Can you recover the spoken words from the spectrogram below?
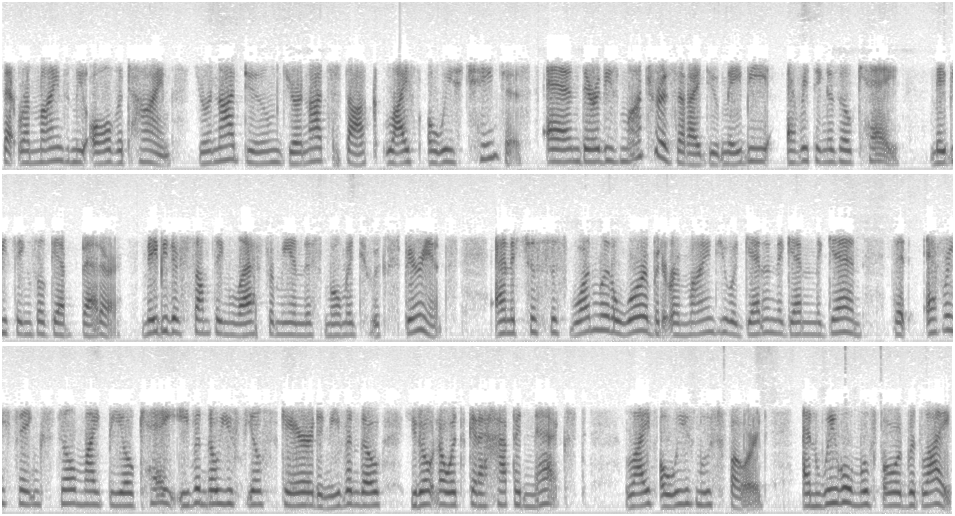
that reminds me all the time, you're not doomed, you're not stuck, life always changes. And there are these mantras that I do, maybe everything is okay, maybe things will get better, maybe there's something left for me in this moment to experience. And it's just this one little word, but it reminds you again and again and again that everything still might be okay, even though you feel scared and even though you don't know what's going to happen next. Life always moves forward and we will move forward with life.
